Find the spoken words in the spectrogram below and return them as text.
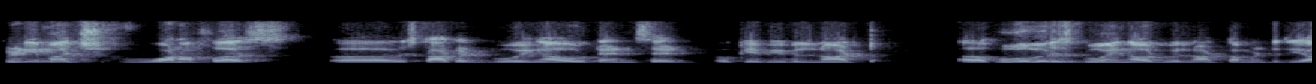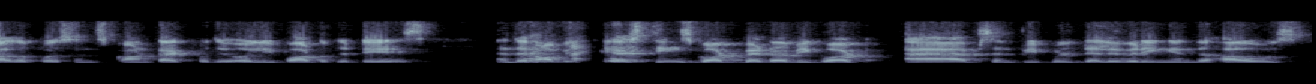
pretty much one of us started going out and said okay we will not whoever is going out will not come into the other person's contact for the early part of the days. And then obviously, as things got better, we got apps and people delivering in the house.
